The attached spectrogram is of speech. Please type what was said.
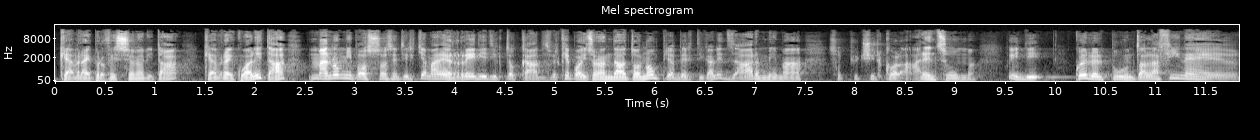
che avrai professionalità, che avrai qualità, ma non mi posso sentir chiamare re di TikTok ads, perché poi sono andato non più a verticalizzarmi, ma so più circolare, insomma. Quindi quello è il punto. Alla fine,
